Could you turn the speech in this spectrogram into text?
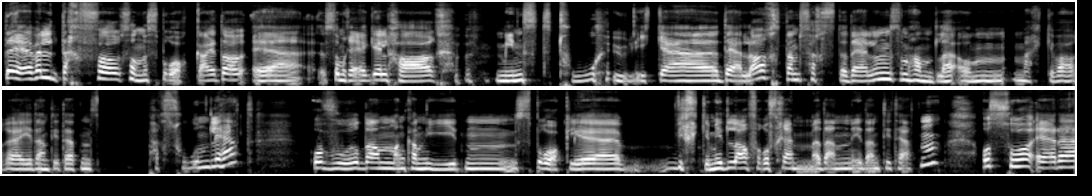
Det er vel derfor sånne språkguider er, som regel har minst to ulike deler. Den første delen som handler om merkevareidentitetens personlighet, og hvordan man kan gi den språklige virkemidler for å fremme den identiteten. Og så er det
